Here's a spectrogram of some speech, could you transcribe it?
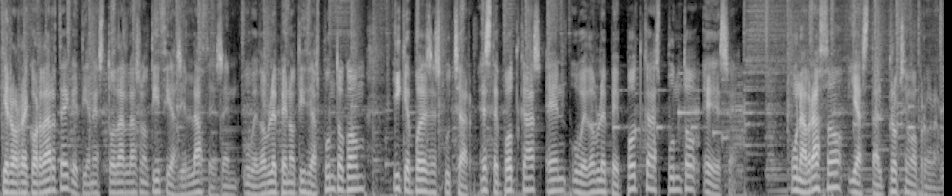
quiero recordarte que tienes todas las noticias y enlaces en wpnoticias.com y que puedes escuchar este podcast en wppodcast.es. Un abrazo y hasta el próximo programa.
